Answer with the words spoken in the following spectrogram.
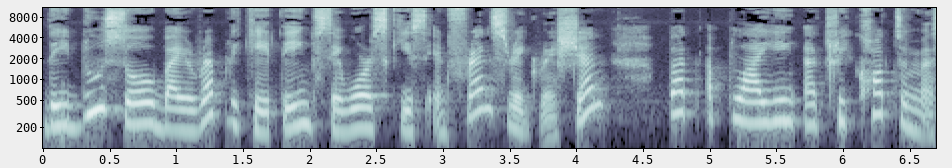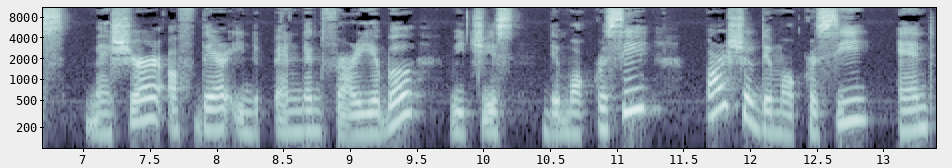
They do so by replicating Przeworski's and friends' regression, but applying a trichotomous measure of their independent variable, which is democracy, partial democracy, and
